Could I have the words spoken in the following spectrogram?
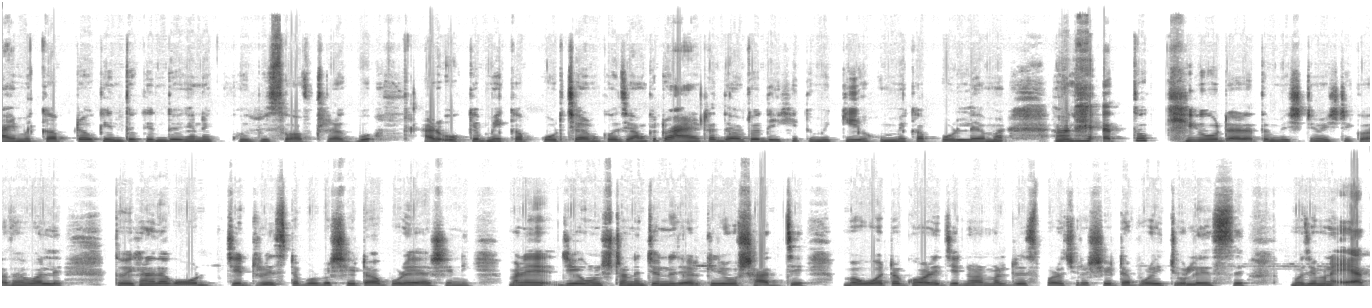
আই মেকআপটাও কিন্তু কিন্তু এখানে খুবই সফট রাখব। আর ওকে মেকআপ করছে আর আমাকে আমাকে একটু আয়নাটা দাও তো, দেখি তুমি কীরকম মেকআপ করলে আমার। মানে এত কিউট আর এত মিষ্টি মিষ্টি কথা বলে। তো এখানে দেখো ওর যে ড্রেসটা পরবে সেটাও পরে আসেনি। মানে যে অনুষ্ঠানের জন্য যে আর কি ও সাজছে। বা ও একটা ঘরে যে নর্মাল ড্রেস পরা ছিল সেটা পরেই চলে এসছে। বলছে মানে এত,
